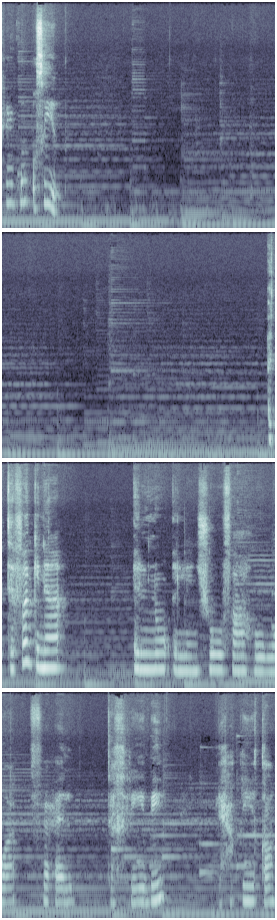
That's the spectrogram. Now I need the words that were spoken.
كان يكون بسيط. اتفقنا إنه اللي نشوفه هو فعل تخريبي. لحقيقة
